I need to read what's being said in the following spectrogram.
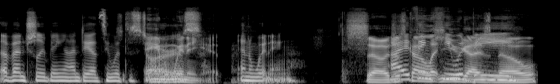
eventually being on Dancing with the Stars and winning it. and winning. So just I kind of think letting he you would guys be know.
